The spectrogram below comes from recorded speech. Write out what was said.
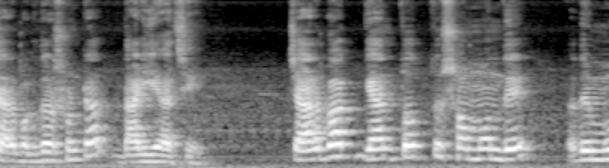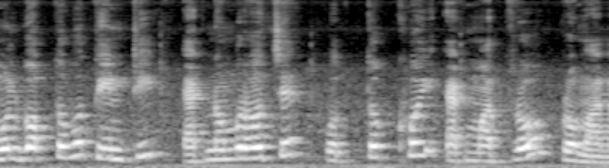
চারবাক দর্শনটা দাঁড়িয়ে আছে। চারবাক জ্ঞানতত্ত্ব সম্বন্ধে তাদের মূল বক্তব্য তিনটি। এক নম্বর হচ্ছে, প্রত্যক্ষই একমাত্র প্রমাণ।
